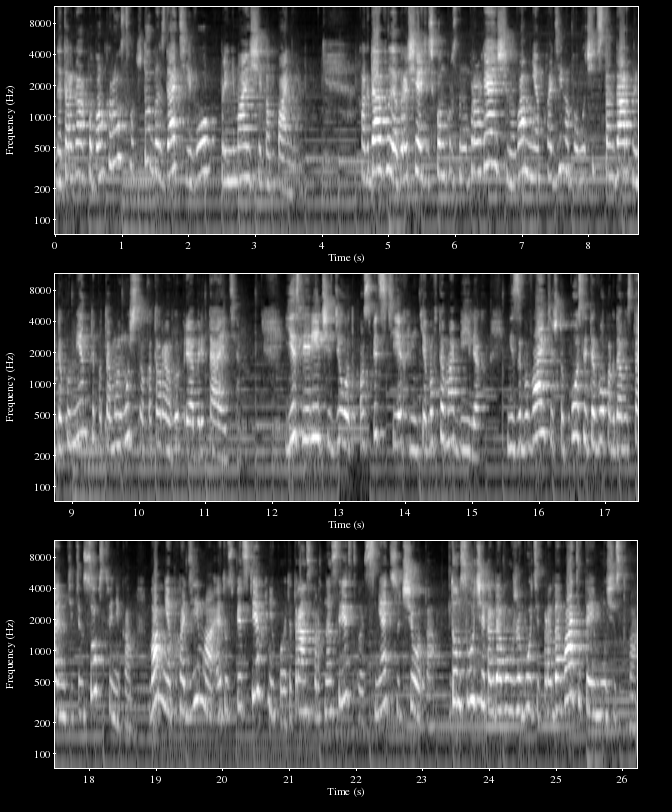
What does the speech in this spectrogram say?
на торгах по банкротству, чтобы сдать его принимающей компании. Когда вы обращаетесь к конкурсному управляющему, вам необходимо получить стандартные документы по тому имуществу, которое вы приобретаете. Если речь идет о спецтехнике, об автомобилях, не забывайте, что после того, когда вы станете этим собственником, вам необходимо эту спецтехнику, это транспортное средство, снять с учета. В том случае, когда вы уже будете продавать это имущество,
